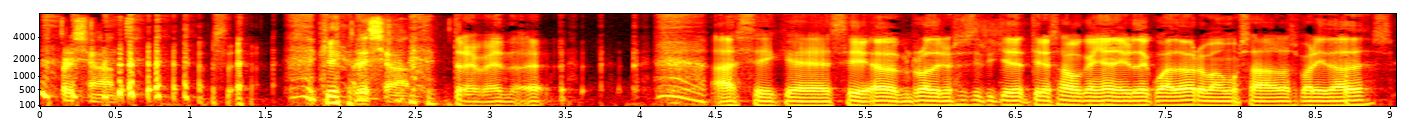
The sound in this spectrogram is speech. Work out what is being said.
Impresionante, O sea, que- impresionante. tremendo, ¿eh? Así que sí, eh, Rodri, no sé si ti- tienes algo que añadir de Ecuador vamos a las variedades.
